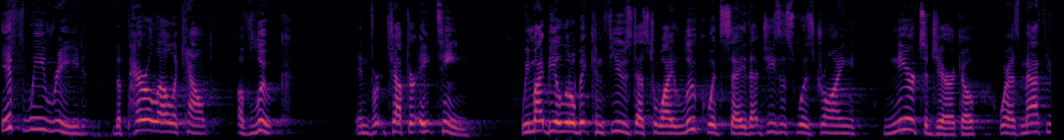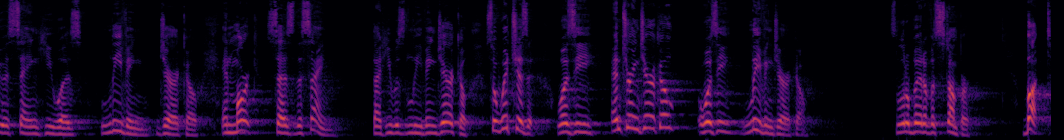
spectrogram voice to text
If we read the parallel account of Luke in chapter 18, we might be a little bit confused as to why Luke would say that Jesus was drawing near to Jericho, whereas Matthew is saying he was leaving Jericho. And Mark says the same, that he was leaving Jericho. So which is it? Was he entering Jericho or was he leaving Jericho? It's a little bit of a stumper. But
